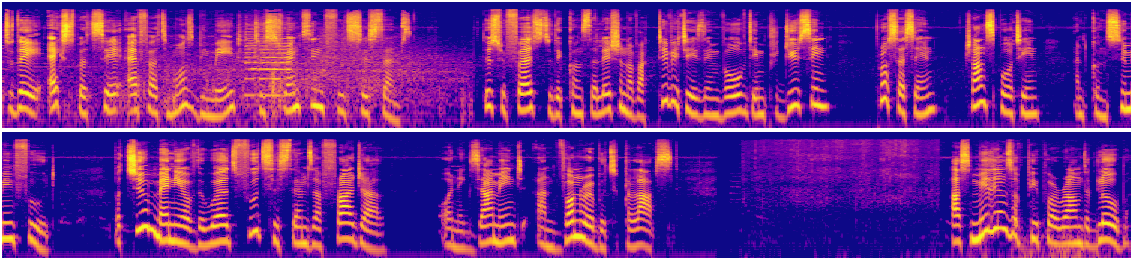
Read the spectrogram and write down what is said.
Today, experts say effort must be made to strengthen food systems. This refers to the constellation of activities involved in producing, processing, transporting, and consuming food. But too many of the world's food systems are fragile, unexamined, and vulnerable to collapse. As millions of people around the globe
